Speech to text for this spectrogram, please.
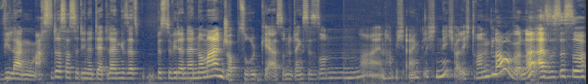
wie lange machst du das? Hast du dir eine Deadline gesetzt, bis du wieder in deinen normalen Job zurückkehrst? Und du denkst dir so, nein, habe ich eigentlich nicht, weil ich dran glaube. Ne? Also es ist so.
